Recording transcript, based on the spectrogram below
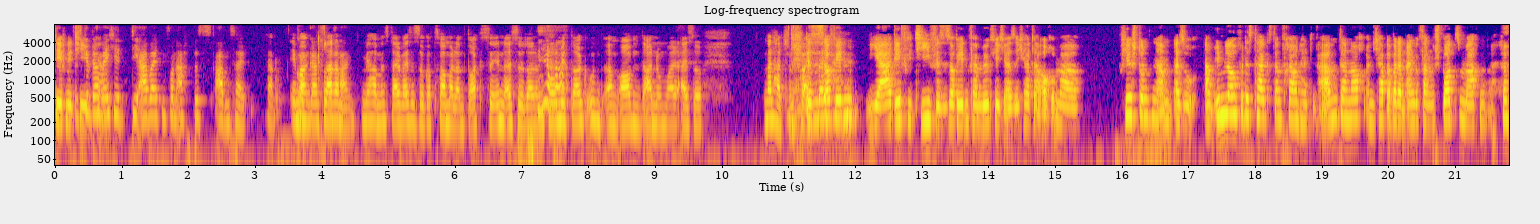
definitiv. Es gibt auch ja. welche, die arbeiten von acht bis abends halt. Ja, immer Kommt ganz klar. Wir haben uns teilweise sogar zweimal am Tag gesehen, also dann am Vormittag und am Abend auch nochmal. Also man hat schon Freizeit. Es ist auf jeden ja, definitiv. Es ist auf jeden Fall möglich. Also ich hatte auch immer vier Stunden am, also am, im Laufe des Tages dann frei und halt den Abend dann noch. Und ich habe aber dann angefangen, Sport zu machen.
